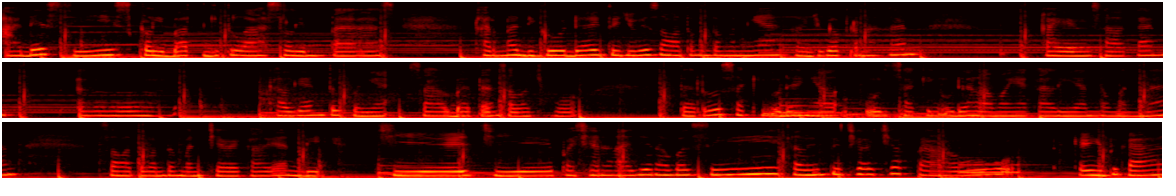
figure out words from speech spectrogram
ada sih sekelibat gitulah selintas. Karena digoda itu juga sama teman-temannya kalian juga pernah kan? Kayak misalkan uh, kalian tuh punya sahabatan sama cowok. Terus saking udah nyala saking udah lamanya kalian temenan sama teman-teman cewek kalian di cie cie pacaran aja kenapa sih? Kalian tuh cocok tahu. Kayak gitu kan?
